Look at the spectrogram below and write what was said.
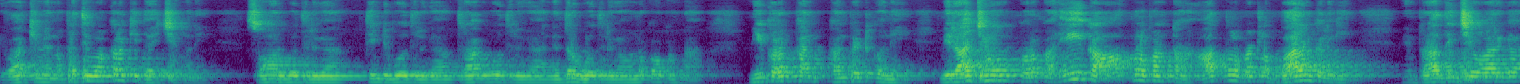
ఈ వాక్యం విన్న ప్రతి ఒక్కరికి దయచేయమని. సోమరుబోతులుగా తిండిబోతులుగా త్రాగుబోతులుగా నిద్రబోతులుగా ఉండకోకుండా మీ కొరకు కన్ కనిపెట్టుకొని మీ రాజ్యం కొరకు అనేక ఆత్మల పంట ఆత్మల పట్ల భారం కలిగి మేము ప్రార్థించేవారుగా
